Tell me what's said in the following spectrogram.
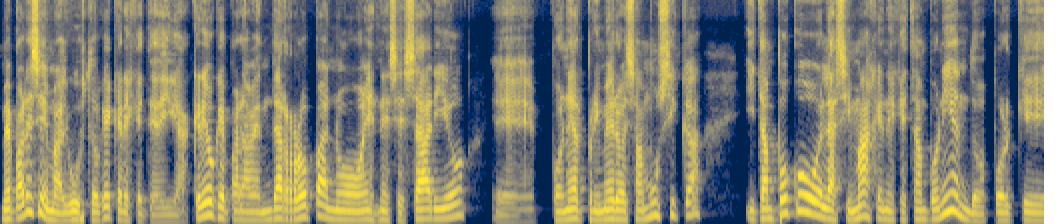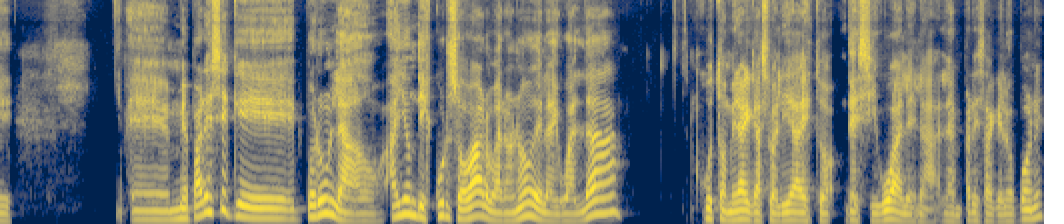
Me parece mal gusto, ¿qué crees que te diga? Creo que para vender ropa no es necesario eh, poner primero esa música y tampoco las imágenes que están poniendo, porque eh, me parece que, por un lado, hay un discurso bárbaro, ¿no? De la igualdad. Justo mirá qué casualidad esto, desigual es la, empresa que lo pone.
